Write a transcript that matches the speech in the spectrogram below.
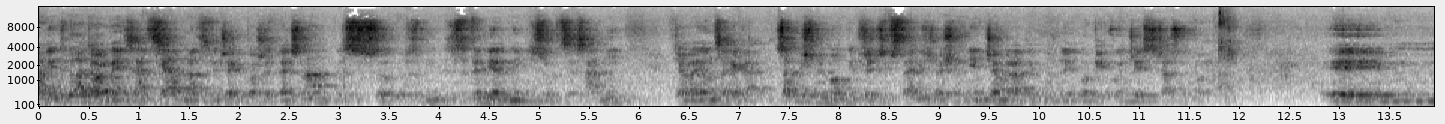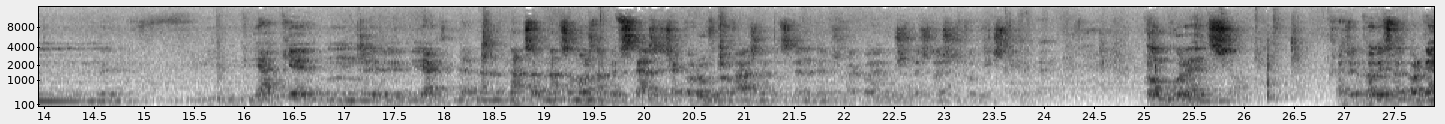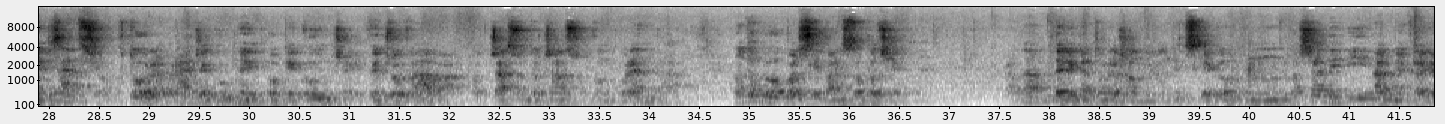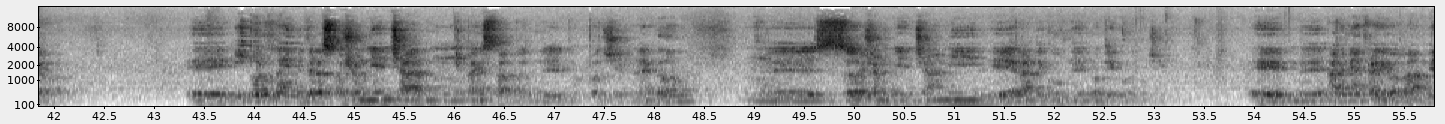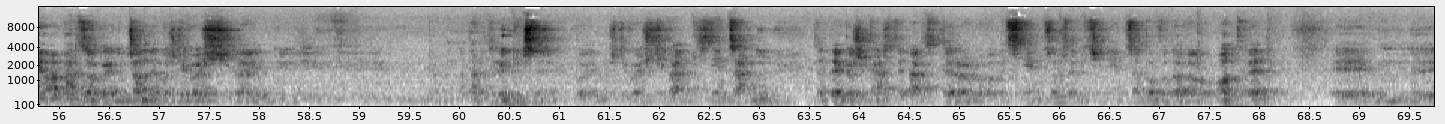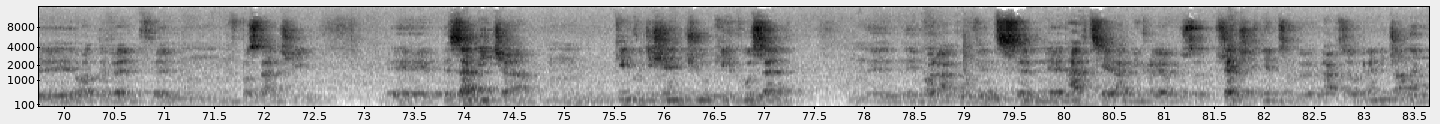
a więc była to organizacja nadzwyczaj pożyteczna, z, z, z wymiernymi sukcesami, działająca legalnie. Co byśmy mogli przeciwstawić osiągnięciom Rady Głównej Opiekuńczej z czasów wojny? jakie, jak, na, na, co, na co można by wskazać jako równoważne pod względem, że tak powiem, użyteczności publicznej. Konkurencją, znaczy powiedzmy organizacją, która w Radzie Głównej Opiekuńczej wyczuwała od czasu do czasu konkurenta, no to było Polskie Państwo Podziemne. Prawda? Delegatura rządu londyńskiego w Warszawie i Armia Krajowa. Y, I porównajmy teraz osiągnięcia mm, państwa y, podziemnego y, z osiągnięciami Rady Głównej Opiekuńczej. Armia Krajowa miała bardzo ograniczone możliwości nawet logiczne, były możliwości walki z Niemcami, dlatego że każdy akt terroru wobec Niemców, zabicie Niemca, powodował odwet, odwet w postaci zabicia kilkudziesięciu, kilkuset Polaków, więc akcje Armii Krajowej przeciw Niemcom były bardzo ograniczone.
